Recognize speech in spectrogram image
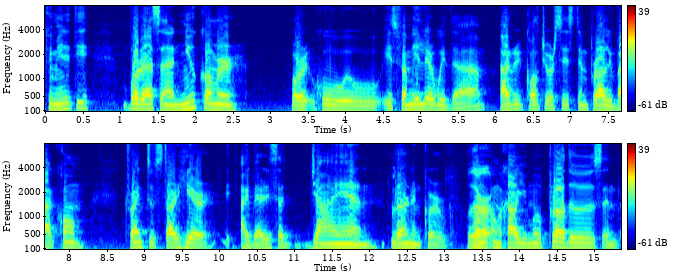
community, but as a newcomer or who is familiar with the agricultural system, probably back home, trying to start here, I bet it's a giant learning curve Well, on, are- on how you move produce and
